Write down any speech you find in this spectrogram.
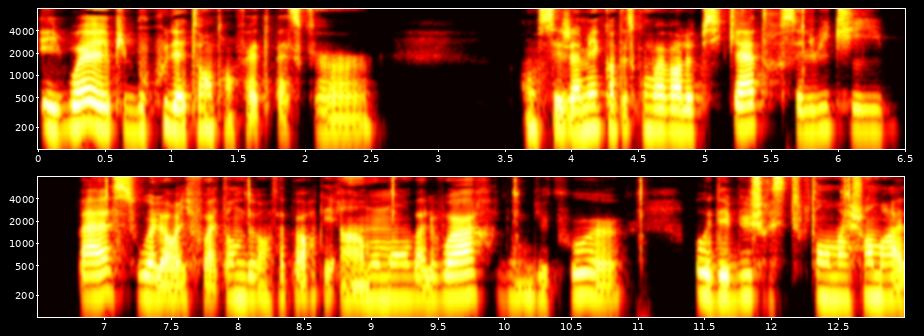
Et ouais, et puis beaucoup d'attentes en fait, parce que on sait jamais quand est-ce qu'on va voir le psychiatre. C'est lui qui passe, ou alors il faut attendre devant sa porte et à un moment on va le voir. Donc du coup, euh, au début, je restais tout le temps dans ma chambre à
